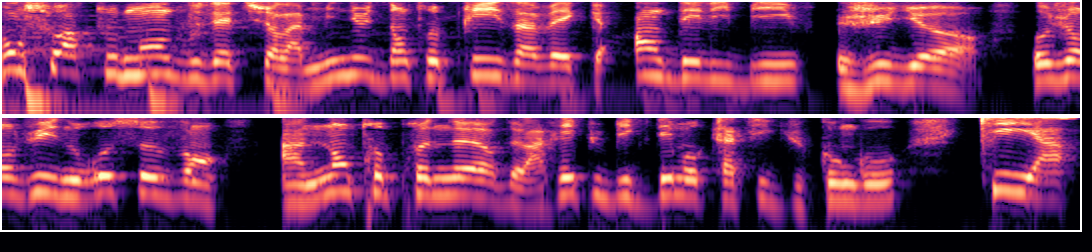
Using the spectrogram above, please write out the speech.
Bonsoir tout le monde, vous êtes sur la Minute d'entreprise avec Andéli Biv Junior. Aujourd'hui, nous recevons un entrepreneur de la République démocratique du Congo qui a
